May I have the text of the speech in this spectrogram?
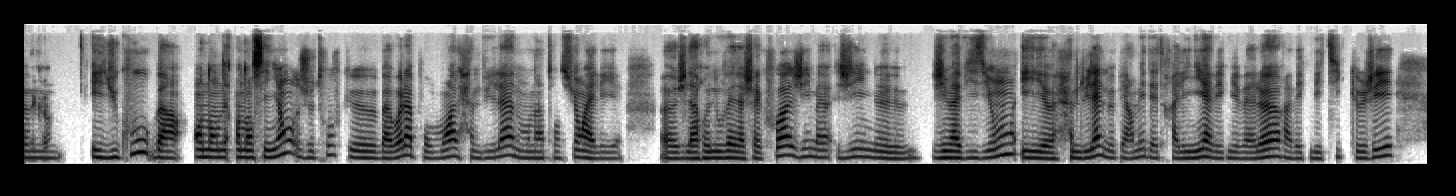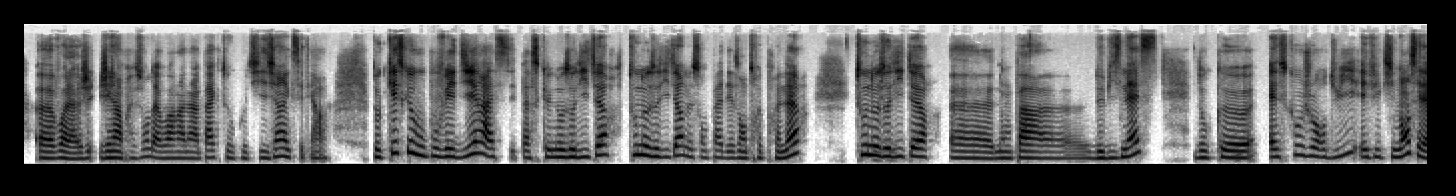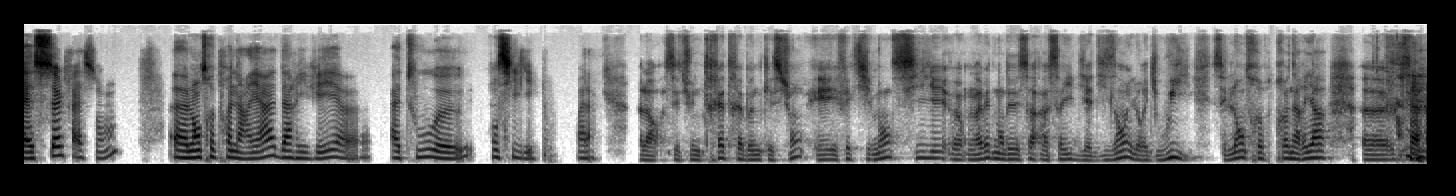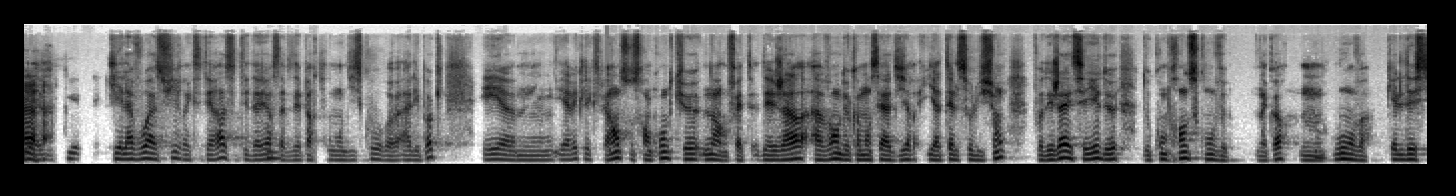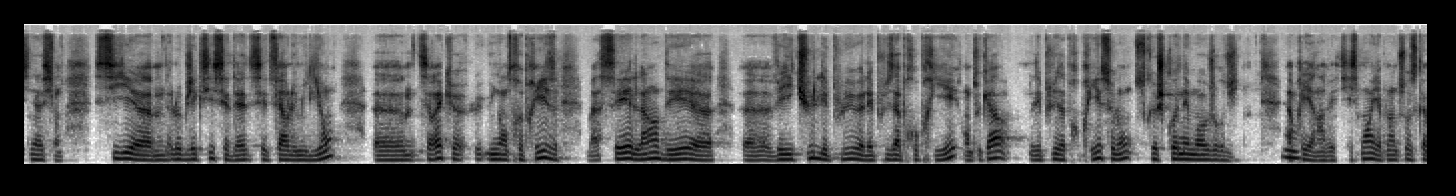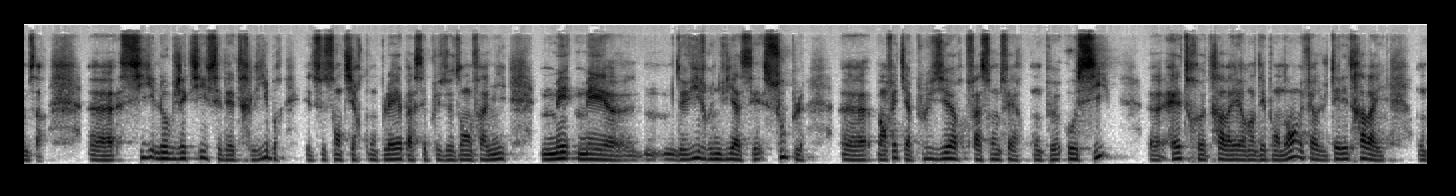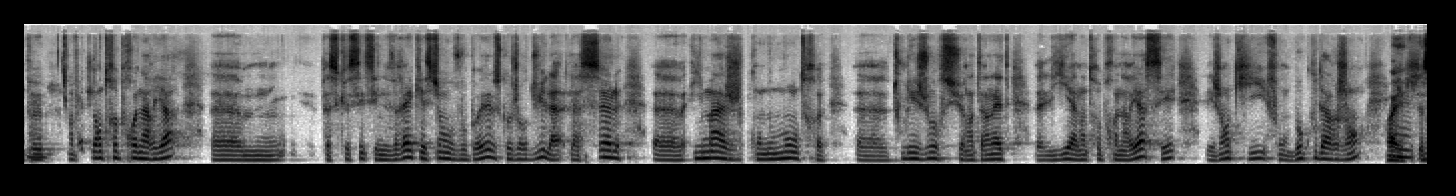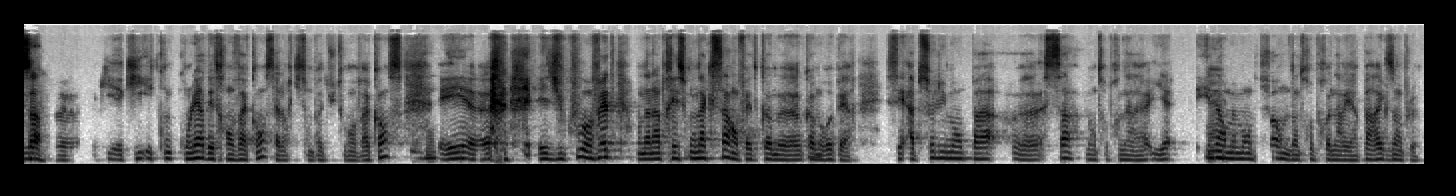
et du coup, bah, en, en, enseignant, je trouve que bah, voilà, pour moi, alhamdulillah, mon intention, elle est, euh, je la renouvelle à chaque fois. J'ai ma, une, ma vision et euh, alhamdulillah, elle me permet d'être alignée avec mes valeurs, avec l'éthique que j'ai. Euh, voilà, j'ai l'impression d'avoir un impact au quotidien, etc. Donc, qu'est-ce que vous pouvez dire Parce que nos auditeurs, tous nos auditeurs ne sont pas des entrepreneurs, tous nos auditeurs n'ont pas de business. Donc, est-ce qu'aujourd'hui, effectivement, c'est la seule façon euh, l'entrepreneuriat, d'arriver euh, à tout euh, concilier voilà. Alors, c'est une très très bonne question. Et effectivement, si on avait demandé ça à Saïd il y a 10 ans, il aurait dit oui, c'est l'entrepreneuriat qui, est la voie à suivre, etc. C'était d'ailleurs, mmh. ça faisait partie de mon discours à l'époque. Et, avec l'expérience, on se rend compte que non, en fait, déjà, avant de commencer à dire il y a telle solution, il faut déjà essayer de comprendre ce qu'on veut. D'accord? Mmh. Où on va? Quelle destination? Si euh, l'objectif, c'est de, faire le million, euh, c'est vrai qu'une entreprise, bah, c'est l'un des euh, véhicules les plus, les plus appropriés, en tout cas les plus appropriés selon ce que je connais moi aujourd'hui. Mmh. Après, il y a l'investissement, il y a plein de choses comme ça. si l'objectif, c'est d'être libre et de se sentir complet, passer plus de temps en famille, mais, mais de vivre une vie assez souple, bah, en fait, il y a plusieurs façons de faire. On peut aussi être travailleur indépendant et faire du télétravail. On peut, mm. en fait, l'entrepreneuriat, euh, parce que c'est une vraie question que vous posez, parce qu'aujourd'hui, la, seule euh, image qu'on nous montre tous les jours sur Internet liée à l'entrepreneuriat, c'est les gens qui font beaucoup d'argent. Oui, c'est ça. qui, qui, ont l'air d'être en vacances alors qu'ils sont pas du tout en vacances. Et, et, du coup, en fait, on a l'impression, on a que ça en fait comme, comme repère. C'est absolument pas ça l'entrepreneuriat énormément de formes d'entrepreneuriat. Par exemple,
